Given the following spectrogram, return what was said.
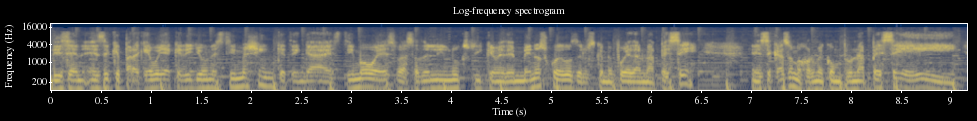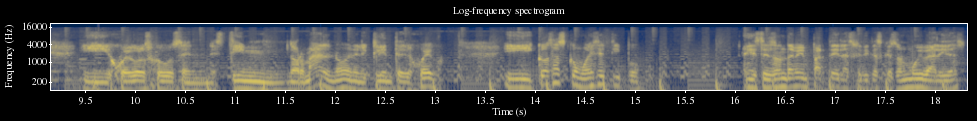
dicen es de que para qué voy a querer yo un Steam Machine que tenga Steam OS basado en Linux y que me den menos juegos de los que me puede dar una PC. En este caso mejor me compro una PC y, y juego los juegos en Steam normal, ¿no? En el cliente del juego. Y cosas como ese tipo este, son también parte de las críticas que son muy válidas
